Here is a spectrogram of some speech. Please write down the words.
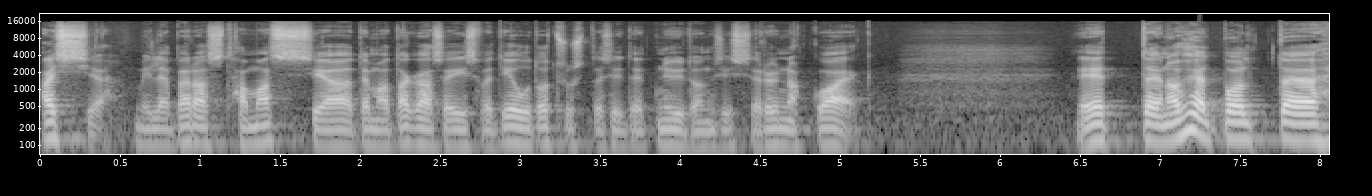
asja, mille pärast Hamas ja tema tagaseisvad jõud otsustasid, et nüüd on siis see rünnaku aeg. et no ühelt poolt äh,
